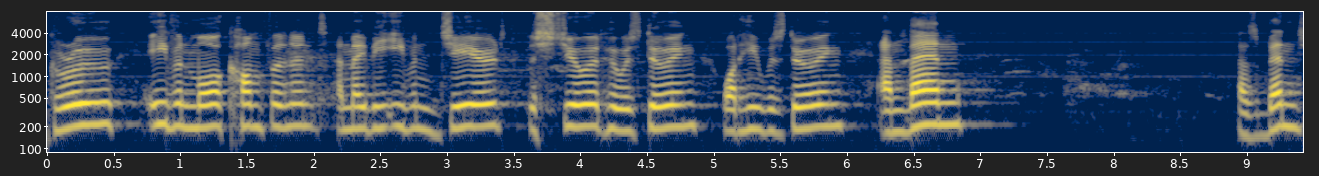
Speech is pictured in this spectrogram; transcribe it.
grew even more confident and maybe even jeered the steward who was doing what he was doing. And then, as, ben-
